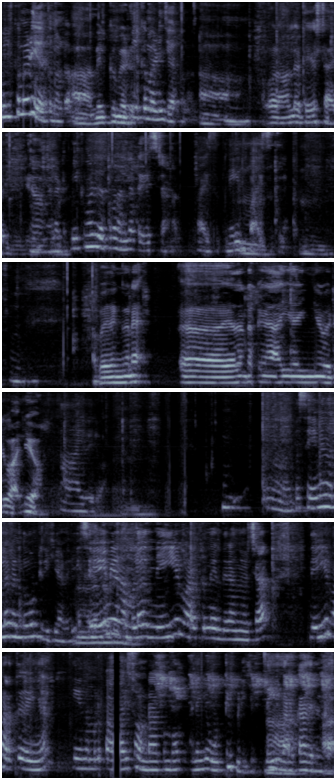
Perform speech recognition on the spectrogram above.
മിൽക്ക് മേഡ് ചേർക്കുന്നുണ്ടോ? ആ മിൽക്ക് മേഡ് മിൽക്ക് മേഡും ചേർക്കണം ആ നല്ല ടേസ്റ്റ് ആയിരിക്കും മിൽക്ക് മേഡ് ചേർക്കുമ്പോൾ നല്ല ടേസ്റ്റ് ആണ് പായസത്തിന് ഏത് പായസത്തിന്. അപ്പോൾ ഇതിങ്ങനെ ഏതാണ്ടൊക്കെ ആയി ഇങ്ങനെ വരുവാ അല്ലയോ? ആയി വരുക അപ്പൊ സേമിയ നല്ല വെന്തുകൊണ്ടിരിക്കുകയാണ്. ഈ സേമിയ നമ്മൾ നെയ്യിൽ വറുക്കുന്നത് എന്തിനാന്ന് വെച്ചാൽ നെയ്യിൽ വറുത്ത് കഴിഞ്ഞാൽ ഈ നമ്മൾ പായസം ഉണ്ടാക്കുമ്പോൾ അല്ലെങ്കിൽ ഒട്ടിപ്പിടിക്കും. നെയ്യ് വറക്കാതിരുന്നാൽ.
